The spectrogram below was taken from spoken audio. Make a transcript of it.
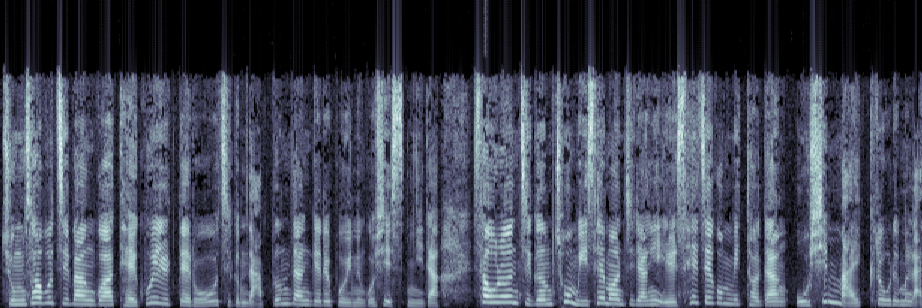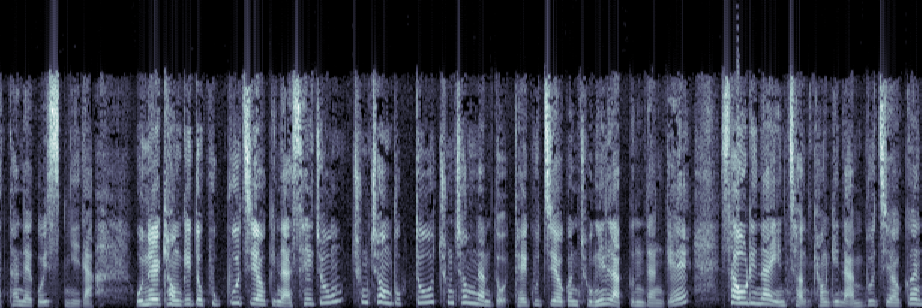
중서부 지방과 대구 일대로 지금 나쁨 단계를 보이는 곳이 있습니다. 서울은 지금 초미세먼지량이 1세제곱미터당 50 마이크로그램을 나타내고 있습니다. 오늘 경기도 북부 지역이나 세종, 충청북도, 충청남도, 대구 지역은 종일 나쁨 단계, 서울이나 인천, 경기 여기 남부 지역은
